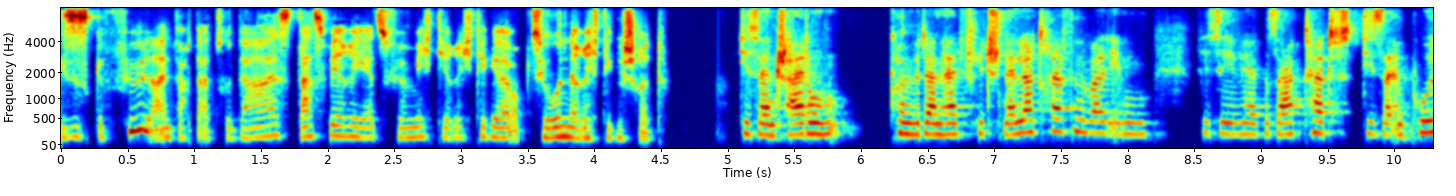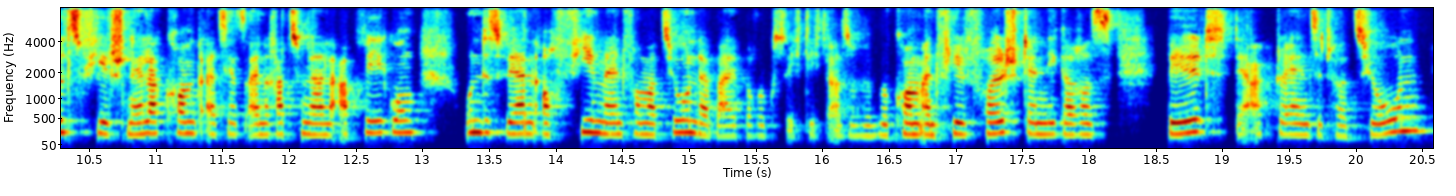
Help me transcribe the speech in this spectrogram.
dieses Gefühl einfach dazu da ist, das wäre jetzt für mich die richtige Option, der richtige Schritt diese Entscheidung können wir dann halt viel schneller treffen, weil eben, wie Silvia gesagt hat, dieser Impuls viel schneller kommt als jetzt eine rationale Abwägung. Und es werden auch viel mehr Informationen dabei berücksichtigt. Also wir bekommen ein viel vollständigeres Bild der aktuellen Situation,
